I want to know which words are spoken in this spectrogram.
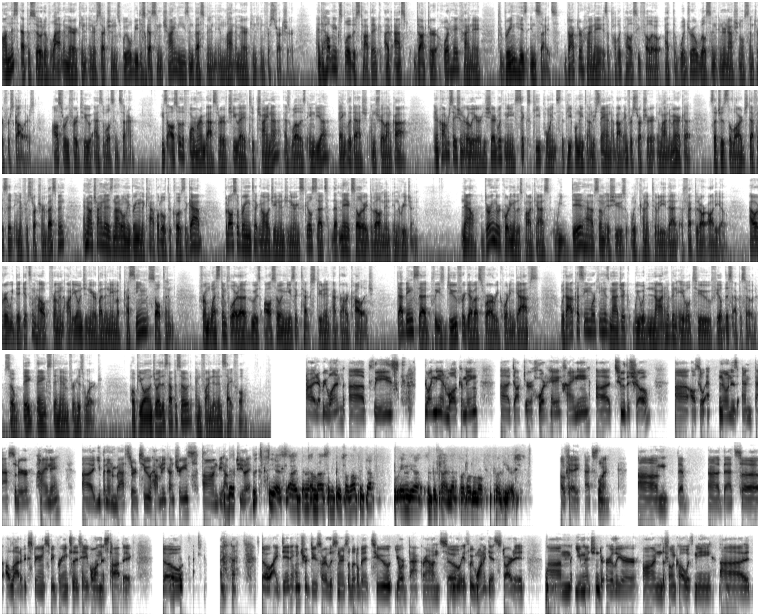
On this episode of Latin American Intersections, we will be discussing Chinese investment in Latin American infrastructure. And to help me explore this topic, I've asked Dr. Jorge Heine to bring his insights. Dr. Heine is a public policy fellow at the Woodrow Wilson International Center for Scholars, also referred to as the Wilson Center. He's also the former ambassador of Chile to China, as well as India, Bangladesh, and Sri Lanka. In a conversation earlier, he shared with me six key points that people need to understand about infrastructure in Latin America such as the large deficit in infrastructure investment, and how China is not only bringing the capital to close the gap, but also bringing technology and engineering skill sets that may accelerate development in the region. Now, during the recording of this podcast, we did have some issues with connectivity that affected our audio. However, we did get some help from an audio engineer by the name of Kasim Sultan from Weston, Florida, who is also a music tech student at Broward College. That being said, please do forgive us for our recording gaffes. Without Kasim working his magic, we would not have been able to field this episode, so big thanks to him for his work. Hope you all enjoy this episode and find it insightful. All right, everyone, uh, please join me in welcoming uh, Dr. Jorge Heine uh, to the show, uh, also known as Ambassador Heine. Uh, you've been an ambassador to how many countries on behalf of Chile? Yes, I've been ambassador to South Africa, to India, and to China for a total of 12 years. Okay, excellent. Um, that uh, that's uh, a lot of experience to be bringing to the table on this topic. So, so I did introduce our listeners a little bit to your background. So, if we want to get started, um, you mentioned earlier on the phone call with me uh,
